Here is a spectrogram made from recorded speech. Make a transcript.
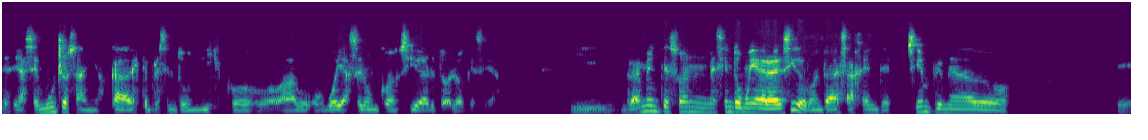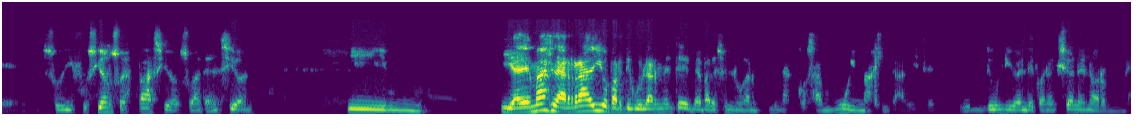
desde hace muchos años, cada vez que presento un disco o, voy a hacer un concierto o lo que sea. Y realmente son, me siento muy agradecido con toda esa gente. Siempre me ha dado eh, su difusión, su espacio, su atención. Y, y, además la radio particularmente me parece un lugar, una cosa muy mágica, ¿viste? de un nivel de conexión enorme.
